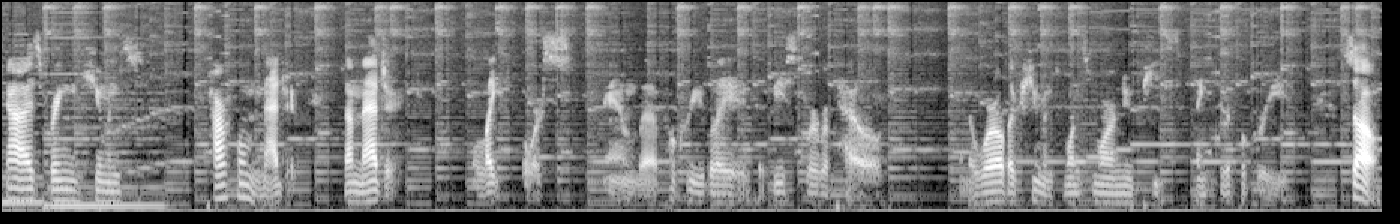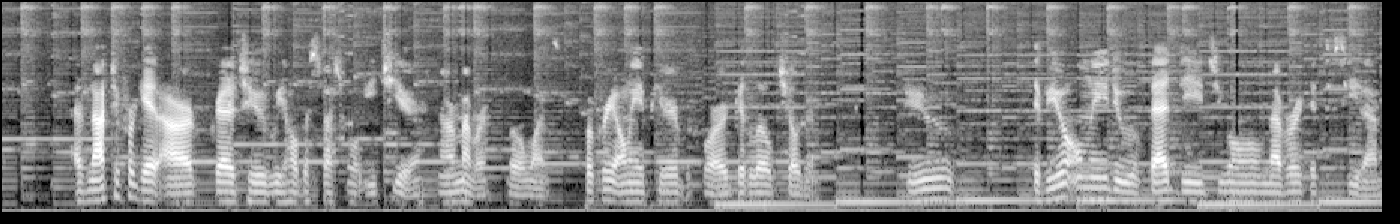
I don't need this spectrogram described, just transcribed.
skies, bringing humans powerful magic. That magic light force, and the Picori Blade, the beasts were repelled, and the world of humans once more knew peace thanks to the Picori. So, as not to forget our gratitude, we hold this festival each year. Now remember, little ones, Picori only appear before our good little children. If you, if you only do bad deeds, you will never get to see them.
